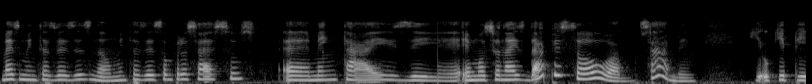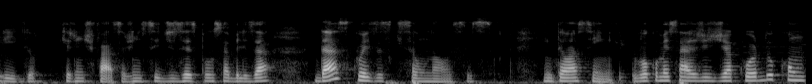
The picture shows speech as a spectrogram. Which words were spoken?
mas muitas vezes não. Muitas vezes são processos é, mentais e é, emocionais da pessoa, sabe? O que periga que a gente faça? A gente se desresponsabilizar das coisas que são nossas. Então, assim, vou começar a agir de acordo com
